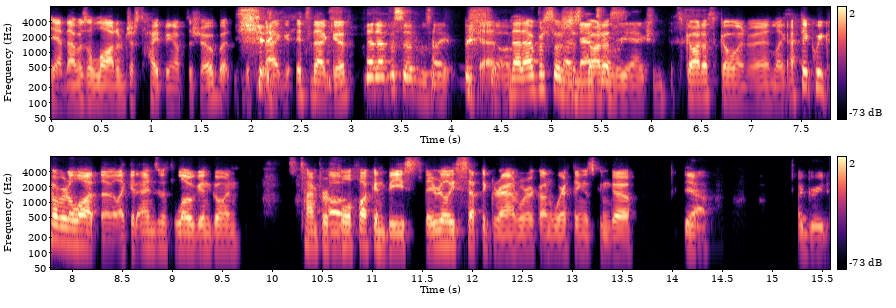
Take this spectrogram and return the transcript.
yeah, that was a lot of just hyping up the show, but it's that it's that good. That episode was hype. Yeah, so, that episode's just got us. reaction. It's got us going, man. Like I think we covered a lot though. Like it ends with Logan going, "It's time for Oh. full fucking beast." They really set the groundwork on where things can go. Yeah, agreed.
